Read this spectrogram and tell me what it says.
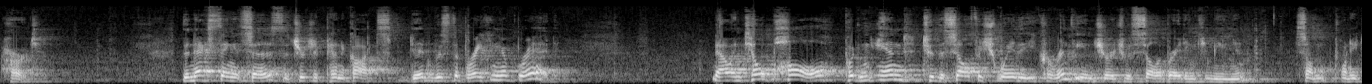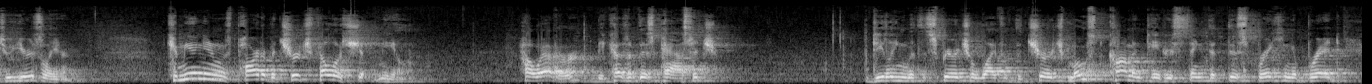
hurt. The next thing it says the church at Pentecost did was the breaking of bread. Now, until Paul put an end to the selfish way the Corinthian church was celebrating communion, some 22 years later, communion was part of a church fellowship meal. However, because of this passage, dealing with the spiritual life of the church, most commentators think that this breaking of bread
